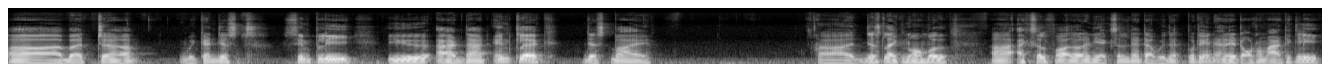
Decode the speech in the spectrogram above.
uh, but we can just simply you add that in Qlik just by uh, just like normal uh, excel file or any excel data with that put in and it automatically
